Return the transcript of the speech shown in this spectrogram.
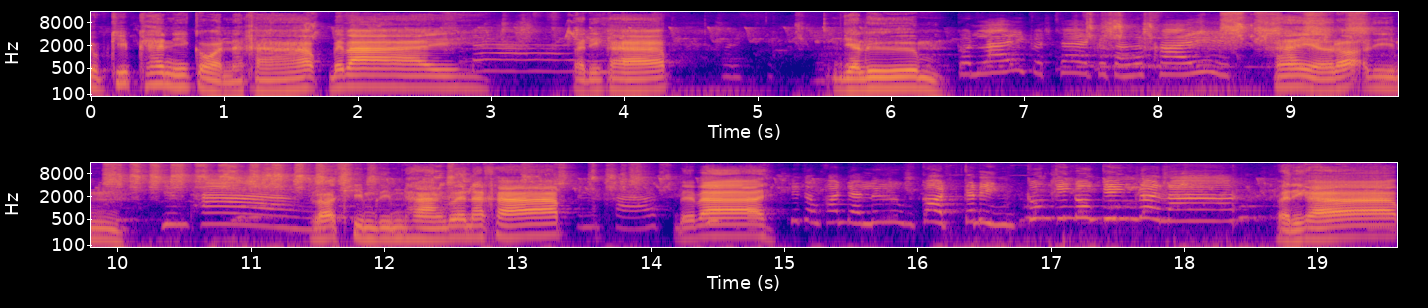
จบคลิปแค่นี้ก่อนนะครับบ๊ายบายสวัสดีครับ อย่าลืม กดไลค์ กดแชร์ กดซับสไครต์ให้เลาะริมยืมทางเลาะชิมริมทางด้วยนะครับ นะคะบ๊ายบาย ที่สำคัญอย่าลืมกดกระดิ่งกุ้งกิ้งกุ้งกิ้งด้วยนะสวัสดีครับ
